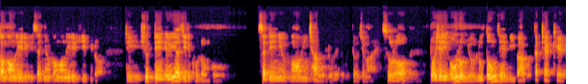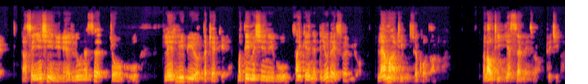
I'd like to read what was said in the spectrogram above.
ကောင်းကောင်းလေးတွေစက်ညွှန်းကောင်းကောင်းလေးတွေရေးပြီးတော့ဒီ shooting area ကြီးတစ်ခုလုံးကို setting ကြီးကိုကောင်းကောင်းကြီးချဖို့လိုတယ်လို့ပြောချင်ပါတယ်ဆိုတော့ဒေါ်ရီအုံးလိုမျိုးလူ30နီးပါးကိုတပ်ဖြတ်ခဲ့တဲ့ဒါစရင်ရှိအနေနဲ့လူ20ကျော်ကိုလဲလှီးပြီးတော့တပ်ဖြတ်ခဲ့တယ်မသိမရှင်တွေကိုဆိုင်ကယ်နဲ့တရွတ်တိုက်ဆွဲပြီးတော့လမ်းမအထိကိုဆွဲခေါ်သွားတာပါ ဘယ်လောက်ထိရက်ဆက်လဲဆိုတော့တွေ့ကြည့်ပါ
